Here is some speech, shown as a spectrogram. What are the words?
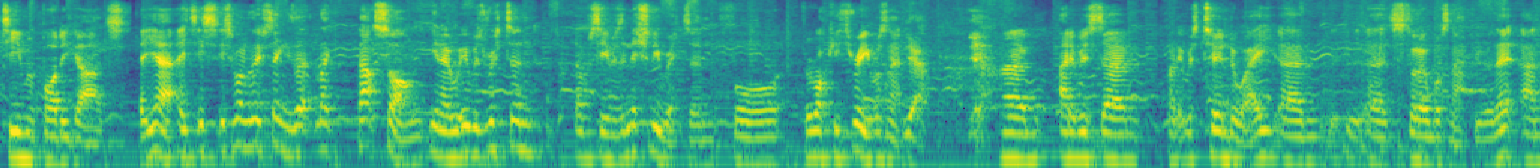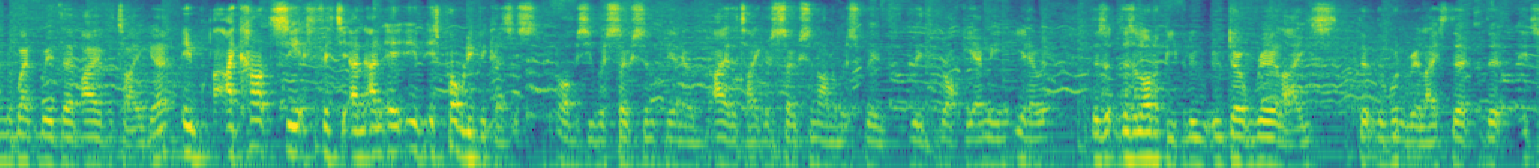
team of bodyguards. Uh, yeah, it's, it's, it's one of those things that like that song. You know, it was written. Obviously, it was initially written for for Rocky Three, wasn't it? Yeah. Um, and it was um, and it was turned away. Um, uh, Stallone wasn't happy with it and went with um, Eye of the Tiger. It, I can't see it fitting, and, and it, it's probably because it's obviously we're so you know Eye of the Tiger is so synonymous with, with Rocky. I mean, you know, there's a, there's a lot of people who, who don't realise that they wouldn't realise that, that it's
